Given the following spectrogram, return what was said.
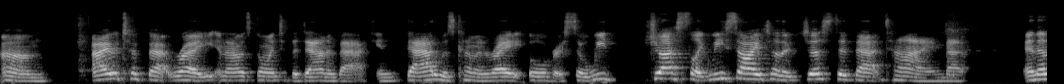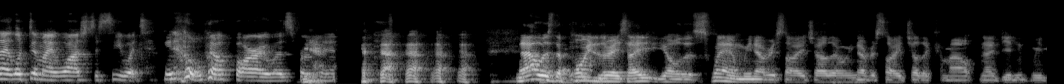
Um, I took that right and I was going to the down and back, and dad was coming right over. So we just like we saw each other just at that time that and then I looked at my watch to see what you know how far I was from yeah. him. that was the point of the race. I, you know, the swim, we never saw each other. We never saw each other come out. And I didn't, we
